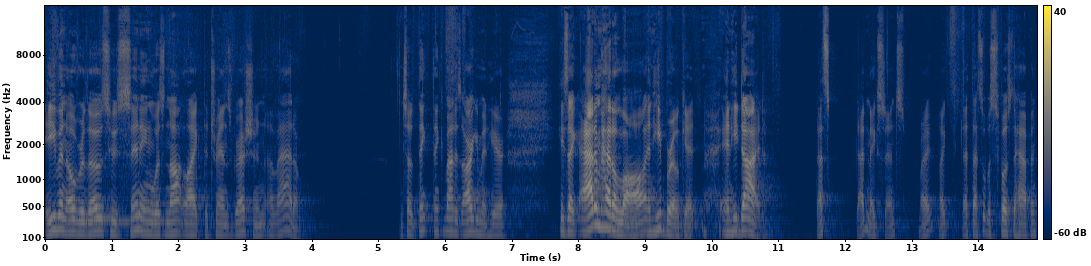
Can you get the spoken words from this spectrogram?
even over those whose sinning was not like the transgression of Adam. And so think, think about his argument here. He's like, Adam had a law and he broke it and he died. That's, that makes sense, right? Like, that, that's what was supposed to happen.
